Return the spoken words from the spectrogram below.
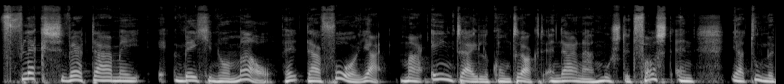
flex werd daarmee een beetje normaal. He, daarvoor, ja, maar één tijdelijk contract en daarna moest het vast. En ja, toen er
